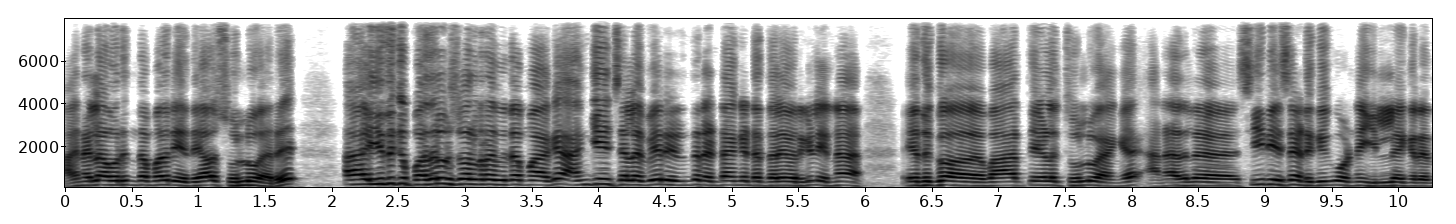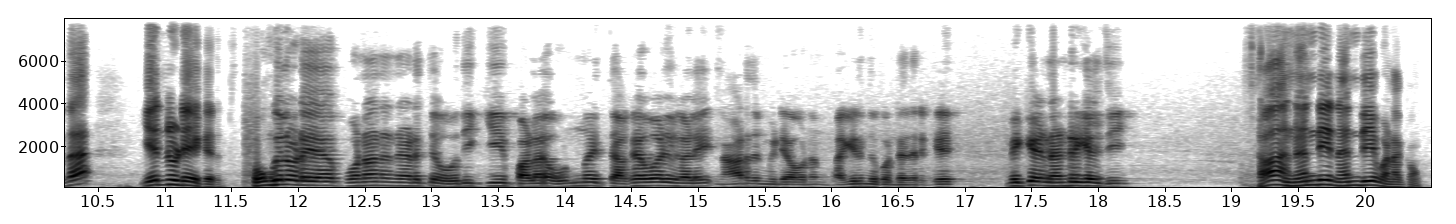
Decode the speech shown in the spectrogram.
அதனால அவர் இந்த மாதிரி எதையாவது சொல்லுவார். இதுக்கு பதில் சொல்கிற விதமாக அங்கேயும் சில பேர் இருந்து ரெண்டாம் கட்ட தலைவர்கள் என்ன எதுக்கோ வார்த்தைகளை சொல்லுவாங்க. ஆனால் அதில் சீரியஸாக எடுக்க ஒன்றும் இல்லைங்கிறது தான் என்னுடைய கருத்து. உங்களுடைய பொன்னான நேரத்தை ஒதுக்கி பல உண்மை தகவல்களை நாரத மீடியாவுடன் பகிர்ந்து கொண்டதற்கு மிக்க நன்றிகள் ஜி. ஆ நன்றி நன்றி வணக்கம்.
